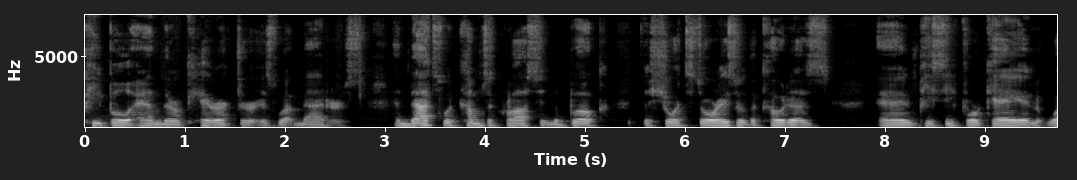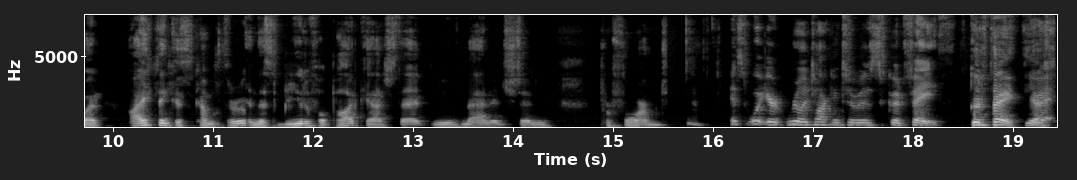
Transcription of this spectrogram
People and their character is what matters. And that's what comes across in the book, the short stories or the codas and PC4K, and what I think has come through in this beautiful podcast that you've managed and performed. It's what you're really talking to is good faith. Good faith, yes.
